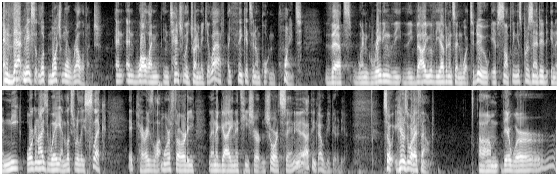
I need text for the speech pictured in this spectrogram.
and that makes it look much more relevant. And, and while I'm intentionally trying to make you laugh, I think it's an important point that when grading the, the value of the evidence and what to do, if something is presented in a neat, organized way and looks really slick, it carries a lot more authority than a guy in a t-shirt and shorts saying, yeah, I think that would be a good idea. So here's what I found. Um, there were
